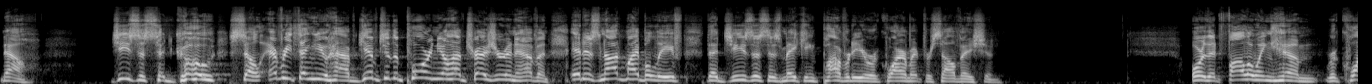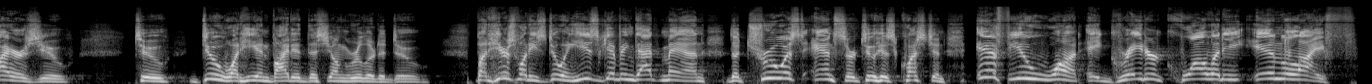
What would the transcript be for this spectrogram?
now, Jesus said, Go sell everything you have, give to the poor, and you'll have treasure in heaven. It is not my belief that Jesus is making poverty a requirement for salvation or that following him requires you to do what he invited this young ruler to do. But here's what he's doing he's giving that man the truest answer to his question. If you want a greater quality in life,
